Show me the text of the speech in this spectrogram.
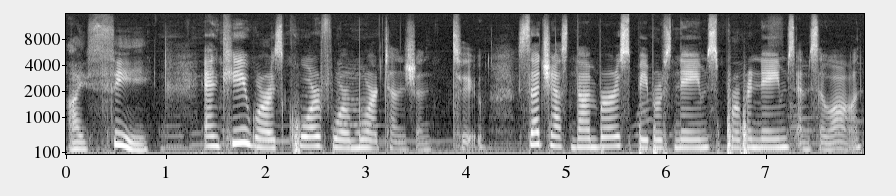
I see. And keywords call for more attention too, such as numbers, people's names, proper names, and so on.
